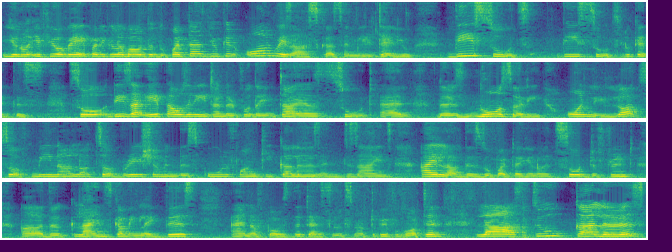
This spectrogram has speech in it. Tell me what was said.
you know if you're very particular about the dupattas you can always ask us and we'll tell you. These suits these suits look at this. So these are 8800 for the entire suit and there is no zari only lots of meena lots of resham in this cool funky colors and designs. I love this dupatta you know it's so different. Uh, the lines coming like this and of course the tassels not to be forgotten last two colors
